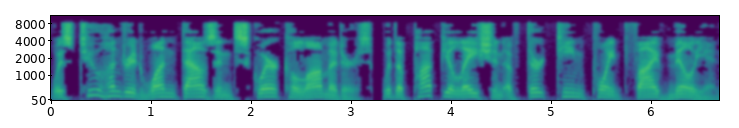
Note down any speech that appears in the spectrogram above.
was 201,000 square kilometers, with a population of 13.5 million.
